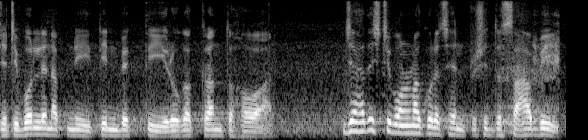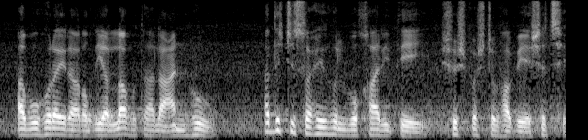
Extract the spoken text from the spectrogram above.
যেটি বললেন আপনি, তিন ব্যক্তি রোগাক্রান্ত হওয়ার। যে হাদিসটি বর্ণনা করেছেন প্রসিদ্ধ সাহাবি আবু হরাইরা রদি আল্লাহ তালা আনহু, হাদিসটি সহিহুল বুখারিতে সুস্পষ্টভাবে এসেছে।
